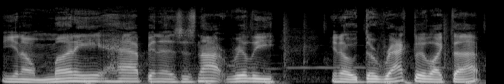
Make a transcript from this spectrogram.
you know, money, happiness is not really, you know, directly like that.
